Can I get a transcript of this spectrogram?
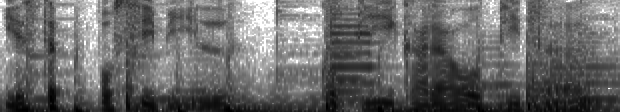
este posibil copiii care au o tită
